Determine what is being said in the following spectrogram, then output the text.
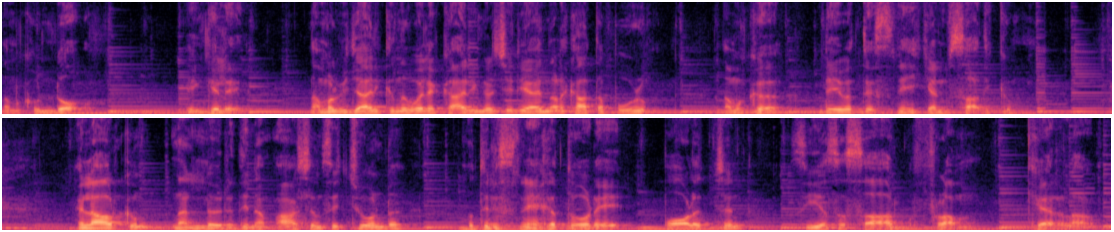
നമുക്കുണ്ടോ? എങ്കിൽ നമ്മൾ വിചാരിക്കുന്ന പോലെ കാര്യങ്ങൾ ശരിയായി നടക്കാത്തപ്പോഴും നമുക്ക് ദൈവത്തെ സ്നേഹിക്കാൻ സാധിക്കും. എല്ലാവർക്കും നല്ലൊരു ദിനം ആശംസിച്ചുകൊണ്ട് ഒത്തിരി സ്നേഹത്തോടെ Polachan C S S R from Kerala.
